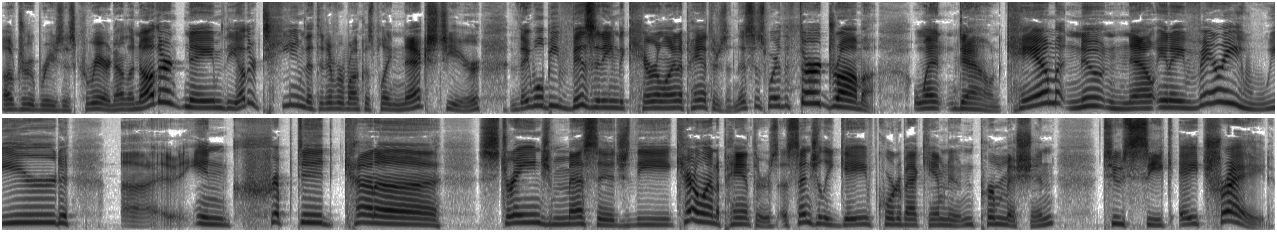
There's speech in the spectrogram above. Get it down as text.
of Drew Brees' career. Now, another name, the other team that the Denver Broncos play next year, they will be visiting visiting the Carolina Panthers. And this is where the third drama went down. Cam Newton, now in a very weird, uh, encrypted kind of strange message, the Carolina Panthers essentially gave quarterback Cam Newton permission to seek a trade.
